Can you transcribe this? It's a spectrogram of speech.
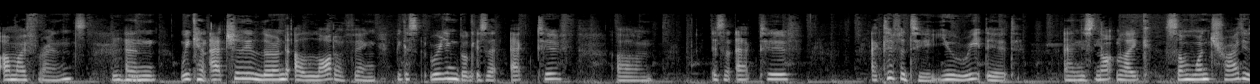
are my friends, and we can actually learn a lot of things because reading book is an active, um, is an active activity. You read it, and it's not like someone try to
